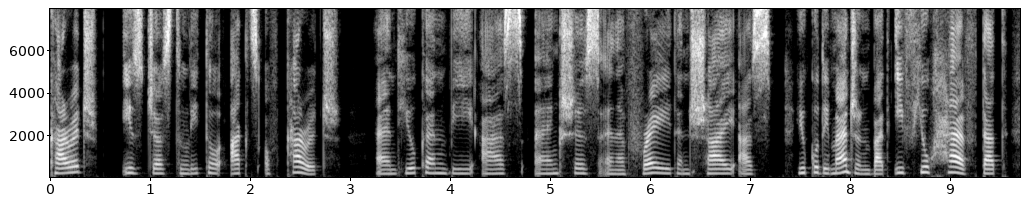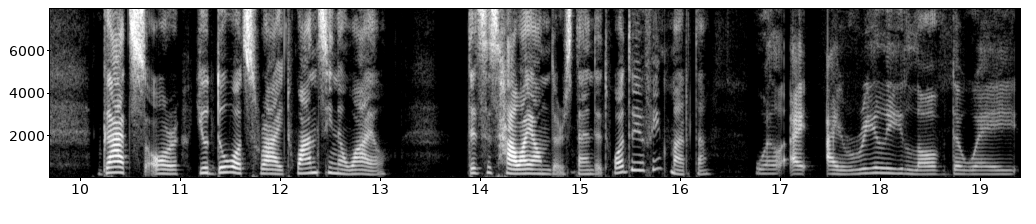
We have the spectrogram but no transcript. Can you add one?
courage is just little acts of courage and you can be as anxious and afraid and shy as you could imagine but if you have that guts or you do what's right once in a while this is how I understand it. What do you think, Marta? Well, I, I really love the way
